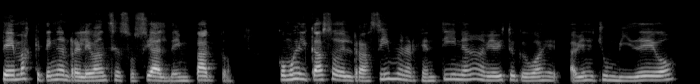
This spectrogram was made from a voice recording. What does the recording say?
temas que tengan relevancia social, de impacto, como es el caso del racismo en Argentina. Había visto que vos habías hecho un video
